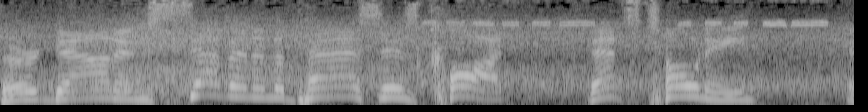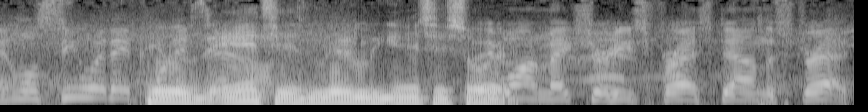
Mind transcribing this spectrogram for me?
Third down and seven, and the pass is caught. That's Toney, and we'll see where they put He was inches, literally inches short. They want to make sure he's fresh down the stretch.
